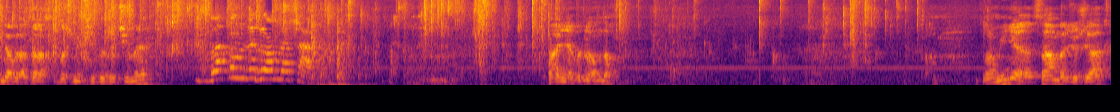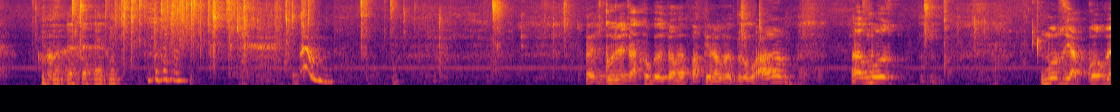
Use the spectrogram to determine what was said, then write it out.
Dobra, zaraz to do śmieci wyrzucimy. Bakon wygląda tak. Fajnie wygląda. No mi nie, sam będziesz jadł. Z góry tak by trochę papierowy był, ale a mus, mus jabłkowy,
